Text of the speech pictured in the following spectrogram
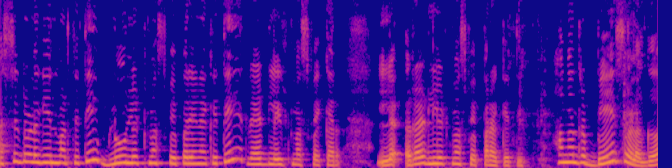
ಆ್ಯಸಿಡ್ ಒಳಗೆ ಏನು ಮಾಡ್ತೈತಿ ಬ್ಲೂ ಲಿಟ್ಮಸ್ ಪೇಪರ್ ಏನಾಕೈತಿ red litmus paper red litmus paper ಆಕೈತಿ ಹಂಗಂದ್ರೆ ಬೇಸ್ ಒಳಗೆ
